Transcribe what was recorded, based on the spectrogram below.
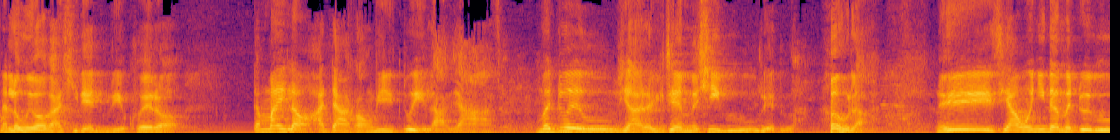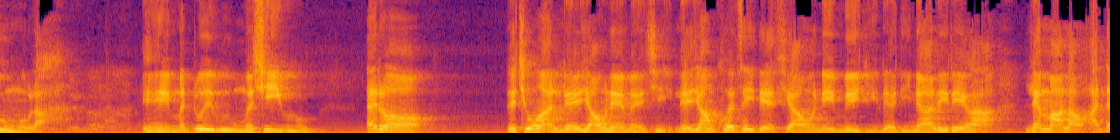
နှလုံးယောဂရှိတဲ့လူတွေခွဲတော့တမိုက်လောက်အတ္တကောင်လေးတွေ့လာဗျာမတွေ့ဘူးဗျာဒီထဲမရှိဘူးတဲ့သူကဟုတ်လားနေဆရာဝန်ကြီးလည်းမတွေ့ဘူးမို့လားအေးမတွေ့ဘူးမရှိဘူးအဲ့တော့ တချို့ကလေချောင်းထဲမှာရှိလေချောင်းခွဲစိတ်တဲ့ဆရာဝန်တွေမေးကြည့်လေဒီနာလေးတွေကလက်မလောက်အတ္တ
